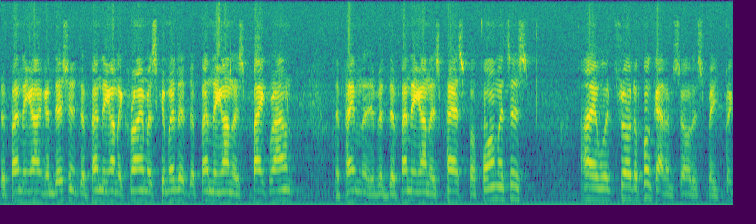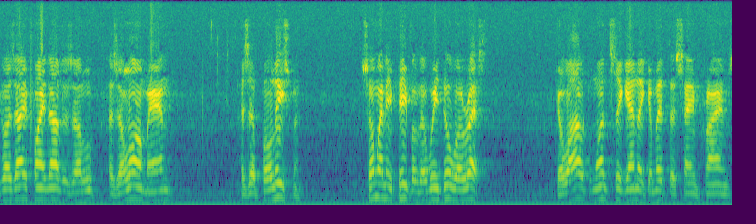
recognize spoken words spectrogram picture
depending on conditions, depending on the crime is committed, depending on his background, depend, depending on his past performances, I would throw the book at him, so to speak, because I find out as a as a lawman, as a policeman, so many people that we do arrest go out once again and commit the same crimes,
